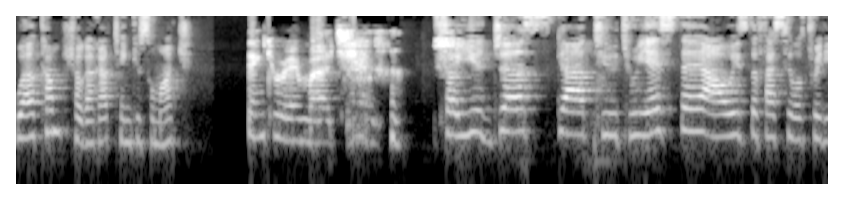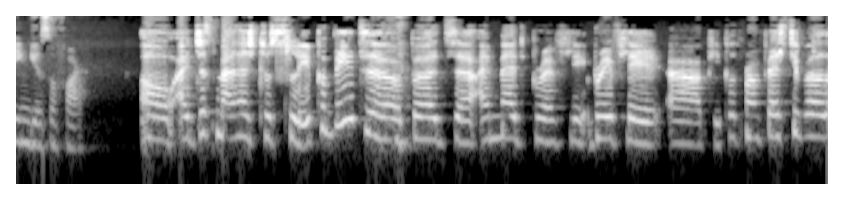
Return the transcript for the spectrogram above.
welcome, Shoghakat. Thank you so much. Thank you very much. so you just got to Trieste. How is the festival treating you so far? Oh, I just managed to sleep a bit, uh, but uh, I met briefly, briefly uh, people from festival.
